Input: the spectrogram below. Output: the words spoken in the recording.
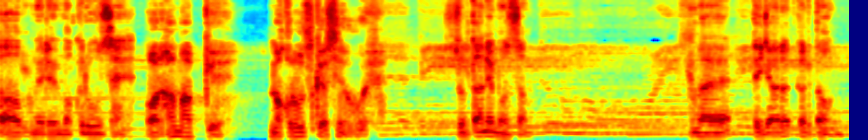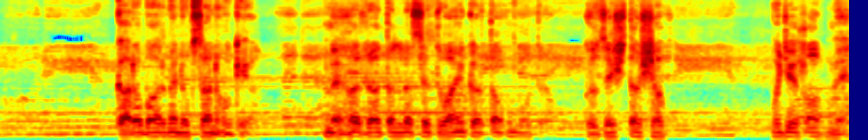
आप मेरे मकरूज हैं। और हम आपके मकरूज कैसे हुए? सुल्तान मौसम मैं तिजारत करता हूँ। कारोबार में नुकसान हो गया। मैं हर रात अल्लाह से दुआएँ करता हूँ मोहतरम। गुज़िश्ता शब मुझे ख्वाब में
